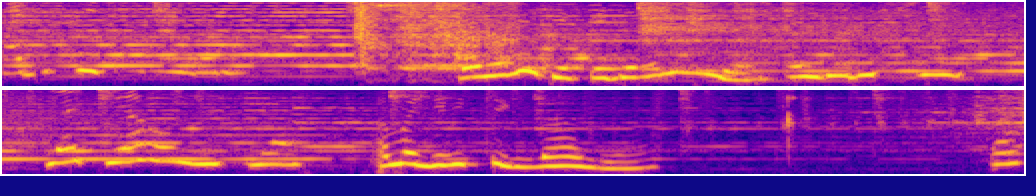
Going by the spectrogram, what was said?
Hadi seç bakalım. Ben orayı pek beceremem ya. Ben görüştüm. Ya siyah olmuşsun ha. Ama Livik de güzeldi ya. Bak,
